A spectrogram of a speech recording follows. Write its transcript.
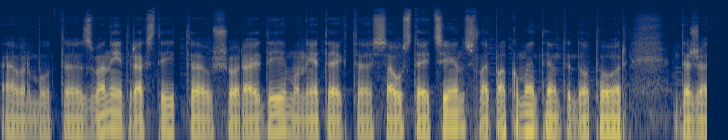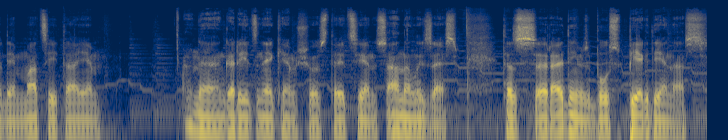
varbūt zvanīt, rakstīt uz šo raidījumu un ieteikt savus teicienus, lai pakomentē, un tad to ar dažādiem mācītājiem un garīdzniekiem šos teicienus analizēs. Tas raidījums būs piekdienās,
